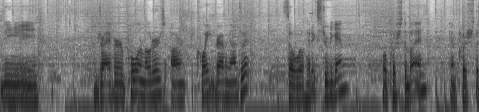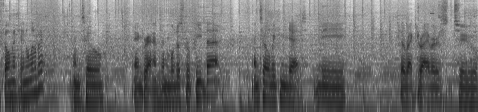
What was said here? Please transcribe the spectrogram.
The driver puller motors aren't quite grabbing onto it. So we'll hit extrude again. We'll push the button and push the filament in a little bit until it grabs. And we'll just repeat that until we can get the direct drivers to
